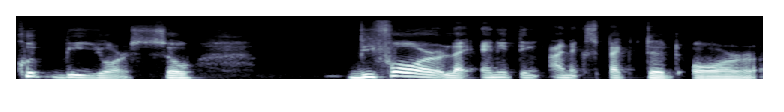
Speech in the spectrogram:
could be yours. So before like anything unexpected or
